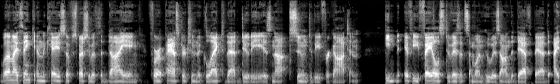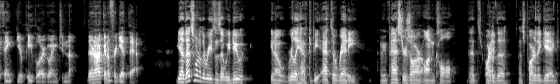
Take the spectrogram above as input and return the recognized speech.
Well, and I think in the case of, especially with the dying, for a pastor to neglect that duty is not soon to be forgotten. He, if he fails to visit someone who is on the deathbed, I think your people are going to not, they're not going to forget that. Yeah, that's one of the reasons that we do, you know, really have to be at the ready. I mean, pastors are on call. That's part of the that's part of the gig.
